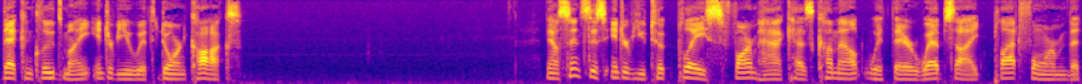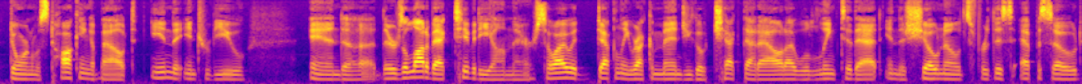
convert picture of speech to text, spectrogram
That concludes my interview with Dorn Cox. Now, since this interview took place, FarmHack has come out with their website platform that Dorn was talking about in the interview, and uh, there's a lot of activity on there. So I would definitely recommend you go check that out. I will link to that in the show notes for this episode.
